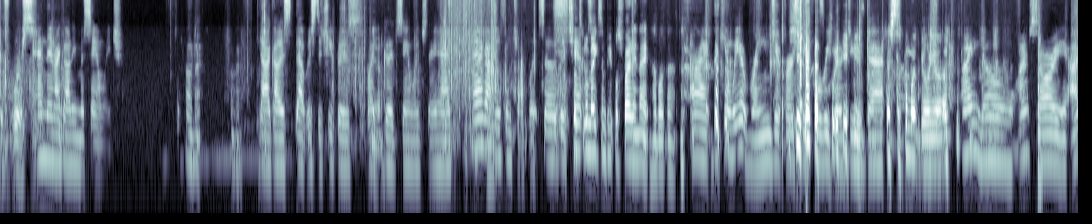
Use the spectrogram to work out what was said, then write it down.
It's worse. And then I got him a sandwich. Oh no. Okay. Yeah, I got us. That was the cheapest, like, Yeah. good sandwich they had. And I got me some chocolate. So the chips. Let's go make some people's Friday night. How about that? All right, but can we arrange it first Yes, before we go do that? There's so much going on. I know. I'm sorry. I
